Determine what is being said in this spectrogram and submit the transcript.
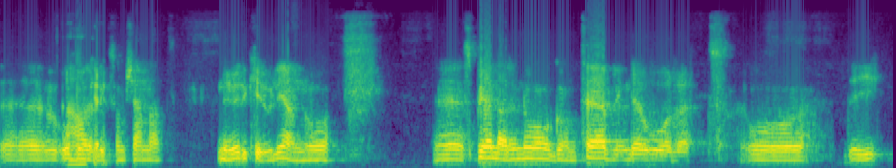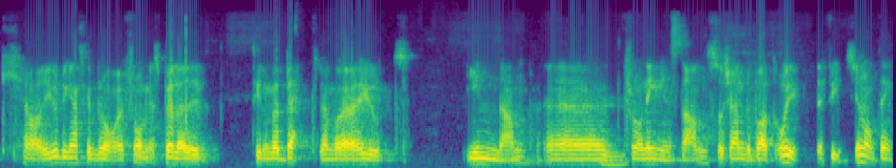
Eh, och ah, började okay. liksom känna att nu är det kul igen. Och, eh, spelade någon tävling det året och det gick, ja, det gjorde ganska bra ifrån. Jag spelade till och med bättre än vad jag har gjort innan eh, mm. från ingenstans och kände bara att oj, det finns ju någonting.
